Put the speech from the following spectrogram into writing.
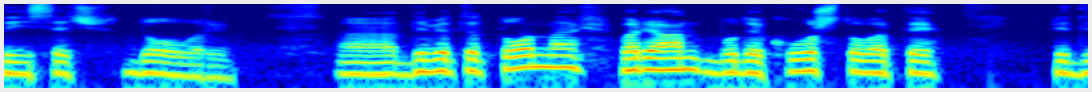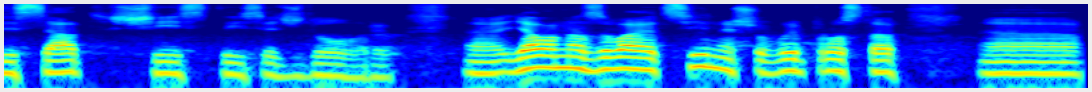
тисяч доларів. 9-тонний варіант буде коштувати 56 тисяч доларів. Е, Я вам називаю ціни, щоб ви просто е,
